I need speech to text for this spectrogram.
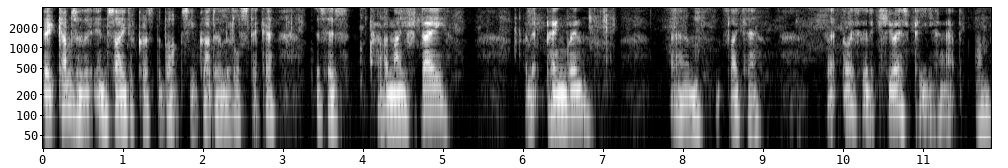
it comes with it inside, of course, the box. You've got a little sticker. This is Have a Knife Day, a little penguin. Um, it's like a, oh, it's got a QSP hat on.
